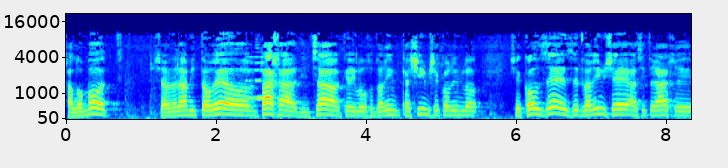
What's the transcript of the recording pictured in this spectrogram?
חלומות, שהבן אדם מתעורר עם פחד, עם צער, כאילו דברים קשים שקורים לו, שכל זה, זה דברים שהסטרה אחרי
